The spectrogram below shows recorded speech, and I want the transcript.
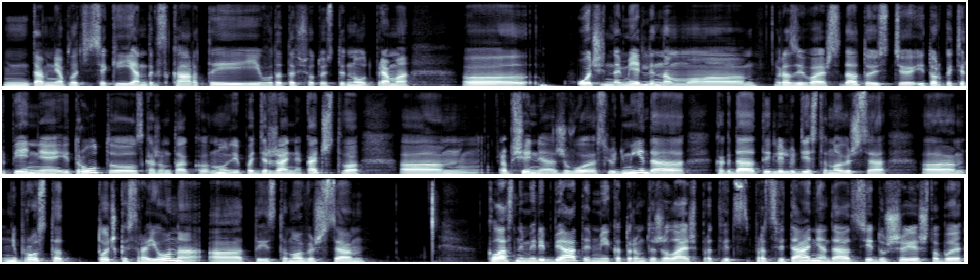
там не оплатить всякие Яндекс карты и вот это все, то есть ты, ну, прямо э, очень на медленном э, развиваешься, да, то есть э, и только терпение и труд, э, скажем так, ну и поддержание качества общения живое с людьми, да, когда ты для людей становишься не просто точкой с района, а ты становишься классными ребятами, которым ты желаешь процветания, да, от всей души, чтобы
